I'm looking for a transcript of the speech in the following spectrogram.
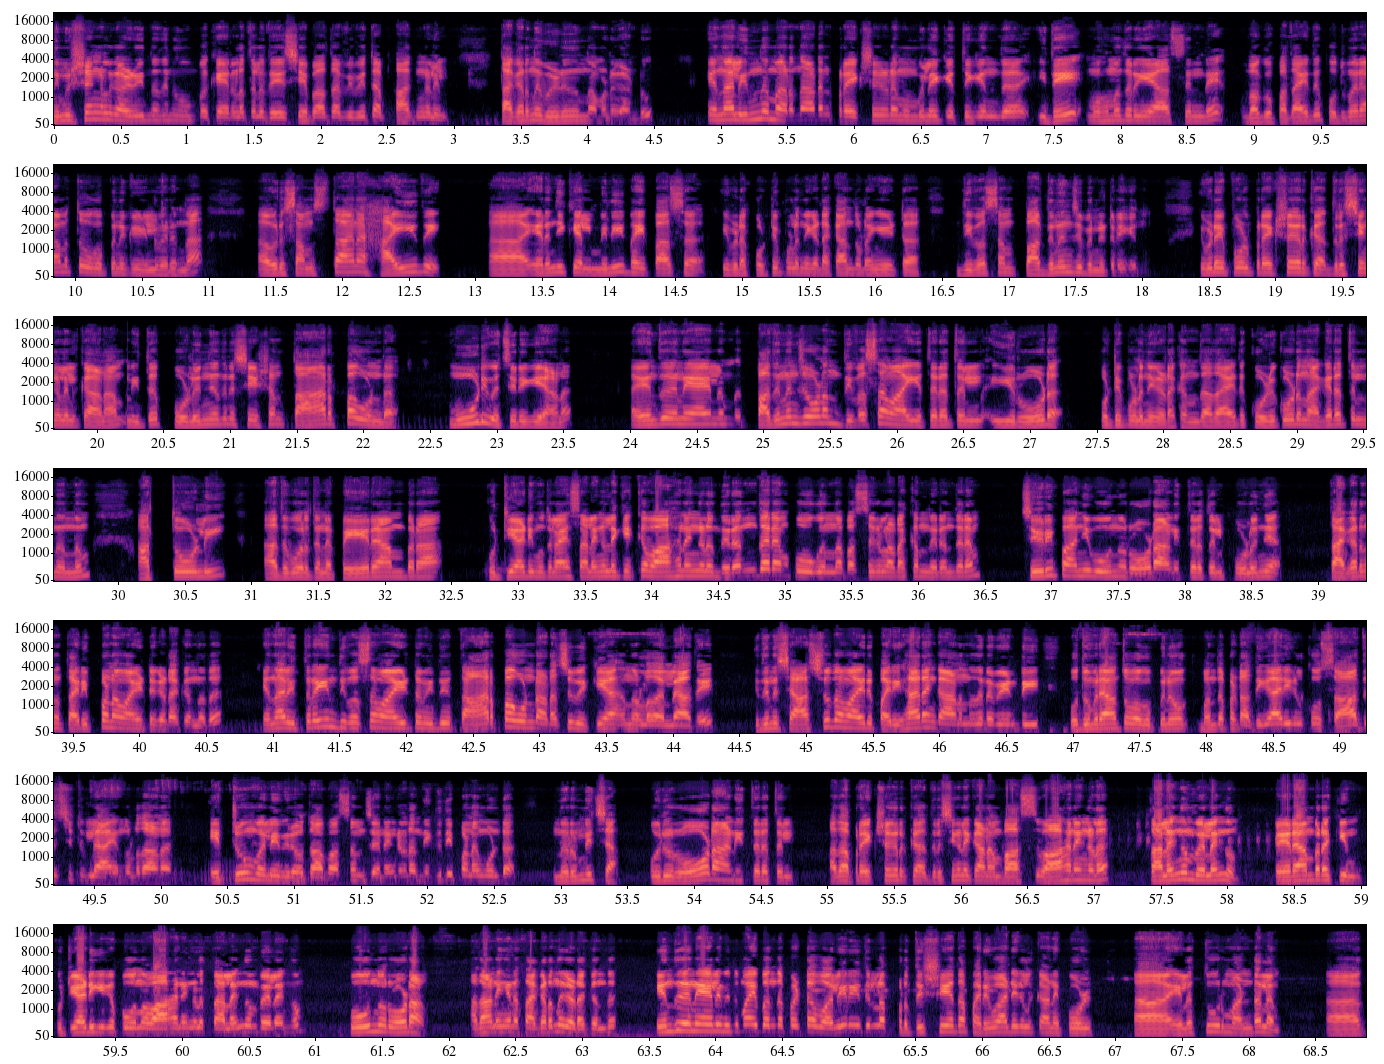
നിമിഷങ്ങൾ കഴിയുന്നതിന് മുമ്പ് കേരളത്തിലെ ദേശീയപാത വിവിധ ഭാഗങ്ങളിൽ തകർന്നു വീഴുന്നത് നമ്മൾ കണ്ടു. എന്നാൽ ഇന്ന് മറുനാടൻ പ്രേക്ഷകരുടെ മുമ്പിലേക്ക് എത്തിക്കുന്നത് ഇതേ മുഹമ്മദ് റിയാസിന്റെ വകുപ്പ് അതായത് പൊതുമരാമത്ത് വകുപ്പിന് കീഴിൽ വരുന്ന ഒരു സംസ്ഥാന ഹൈവേ എരഞ്ഞിക്കൽ മിനി ബൈപ്പാസ് ഇവിടെ പൊട്ടിപ്പൊളിഞ്ഞ് കിടക്കാൻ തുടങ്ങിയിട്ട് ദിവസം പതിനഞ്ച് മിനിറ്റ് ഇരിക്കുന്നു. ഇവിടെ ഇപ്പോൾ പ്രേക്ഷകർക്ക് ദൃശ്യങ്ങളിൽ കാണാം. ഇത് പൊളിഞ്ഞതിന് ശേഷം താർപ്പ കൊണ്ട് മൂടി വച്ചിരിക്കുകയാണ്. എന്ത് തന്നെയായാലും പതിനഞ്ചോളം ദിവസമായി ഇത്തരത്തിൽ ഈ റോഡ് പൊട്ടിപ്പൊളിഞ്ഞ് കിടക്കുന്നത്. അതായത് കോഴിക്കോട് നഗരത്തിൽ നിന്നും അത്തോളി അതുപോലെ തന്നെ പേരാമ്പ്ര കുറ്റിയാടി മുതലായ സ്ഥലങ്ങളിലേക്കൊക്കെ വാഹനങ്ങൾ നിരന്തരം പോകുന്ന ബസ്സുകളടക്കം നിരന്തരം ചെറിപ്പാഞ്ഞു പോകുന്ന റോഡാണ് ഇത്തരത്തിൽ പൊളിഞ്ഞ് തകർന്ന് തരിപ്പണമായിട്ട് കിടക്കുന്നത്. എന്നാൽ ഇത്രയും ദിവസമായിട്ടും ഇത് താർപ്പ കൊണ്ട് അടച്ചു വെക്കുക എന്നുള്ളതല്ലാതെ ഇതിന് ശാശ്വതമായ ഒരു പരിഹാരം കാണുന്നതിന് വേണ്ടി പൊതുമരാമത്ത് വകുപ്പിനോ ബന്ധപ്പെട്ട അധികാരികൾക്കോ സാധിച്ചിട്ടില്ല എന്നുള്ളതാണ് ഏറ്റവും വലിയ വിരോധാഭാസം. ജനങ്ങളുടെ നികുതി പണം കൊണ്ട് നിർമ്മിച്ച ഒരു റോഡാണ് ഇത്തരത്തിൽ. അതാ പ്രേക്ഷകർക്ക് ദൃശ്യങ്ങളിൽ കാണാം. ബസ് വാഹനങ്ങൾ തലങ്ങും വിലങ്ങും. പേരാമ്പ്രയ്ക്കും കുറ്റിയാടിക്കൊക്കെ പോകുന്ന വാഹനങ്ങൾ തലങ്ങും വിലങ്ങും പോകുന്ന റോഡാണ്. അതാണ് ഇങ്ങനെ തകർന്നു കിടക്കുന്നത്. എന്ത് തന്നെയായാലും ഇതുമായി ബന്ധപ്പെട്ട വലിയ രീതിയിലുള്ള പ്രതിഷേധ പരിപാടികൾക്കാണ് ഇപ്പോൾ ആ, എലത്തൂർ മണ്ഡലം ആ,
